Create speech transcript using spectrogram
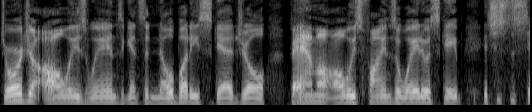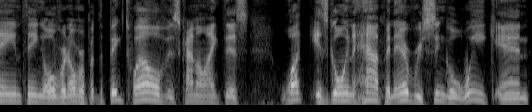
Georgia always wins against a nobody schedule. Bama always finds a way to escape. It's just the same thing over and over. But the Big 12 is kind of like this what is going to happen every single week? And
